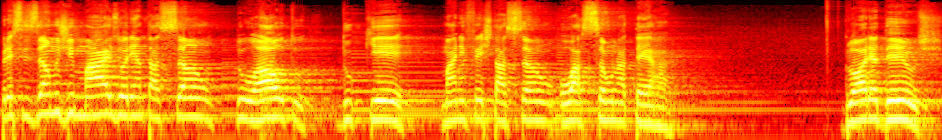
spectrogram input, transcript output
Precisamos de mais orientação do alto do que manifestação ou ação na terra. Glória a Deus.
